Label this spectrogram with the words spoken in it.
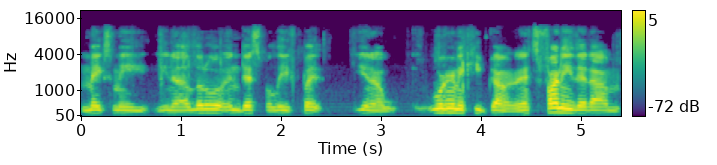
makes me you know a little in disbelief. But you know we're going to keep going. And it's funny that um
